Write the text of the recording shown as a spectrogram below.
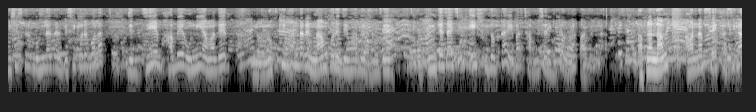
বিশেষ করে মহিলাদের বেশি করে বলা যে যেভাবে উনি আমাদের লক্ষ্মী ভাণ্ডারের নাম করে যেভাবে ভোটে কিনতে চাইছেন এই সুযোগটা এবার ছাব্বিশের ভোটে উনি পারবেন না। আপনার নাম? আমার নাম শেখ হাসিনা।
